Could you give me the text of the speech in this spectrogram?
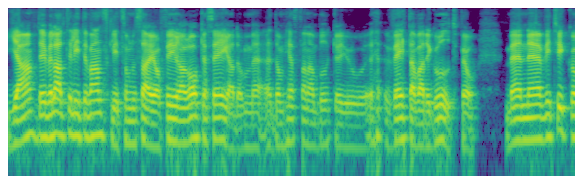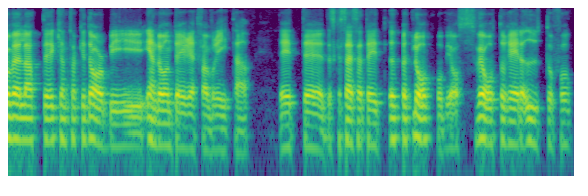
Ja, det är väl alltid lite vanskligt som du säger. Fyra raka segrar, de, de hästarna brukar ju veta vad det går ut på. Men eh, vi tycker väl att eh, Kentucky Derby ändå inte är rätt favorit här. Det, är ett, eh, det ska sägas att det är ett öppet lopp och vi har svårt att reda ut och få,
